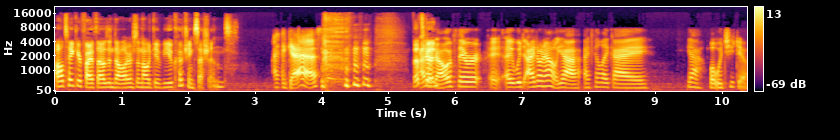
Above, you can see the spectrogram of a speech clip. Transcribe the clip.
I'll take your $5,000 and I'll give you coaching sessions. I guess. That's good. I good. don't know if they were. I, I would. I don't know. Yeah, I feel like I. Yeah. What would you do?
